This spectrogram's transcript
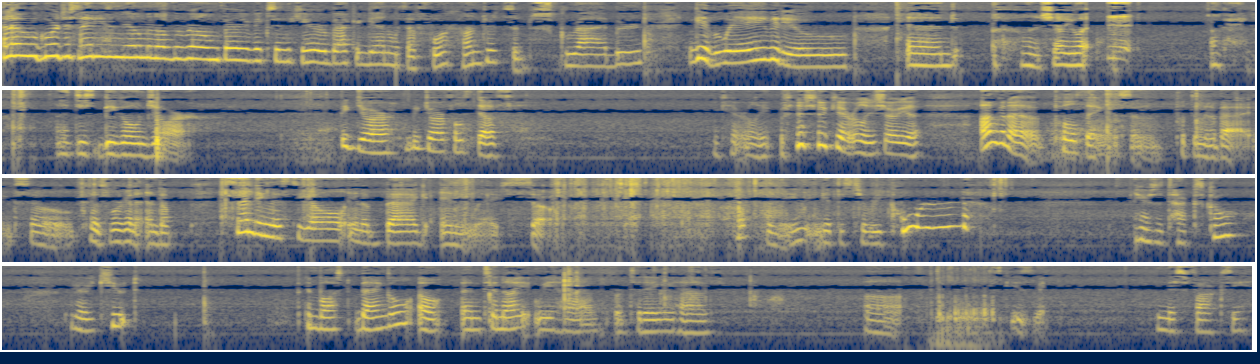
Hello, gorgeous ladies and gentlemen of the realm. Faery Vixen here, back again with a 400 subscriber giveaway video. And I want to show you what. Uh, okay. It's this big old jar. Big jar. Big jar full of stuff. I can't really, I can't really show you. I'm gonna pull things and put them in a bag. So, because we're gonna end up sending this to y'all in a bag anyway. So, hopefully we can get this to record. Here's a Taxco. Very cute embossed bangle. Oh, and tonight we have, or today we have, uh, excuse me, Miss Foxy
